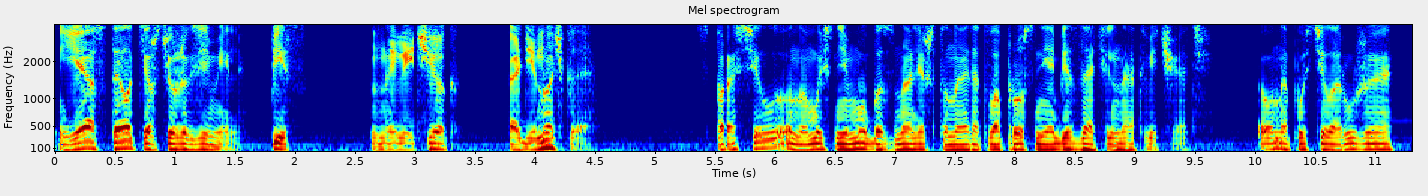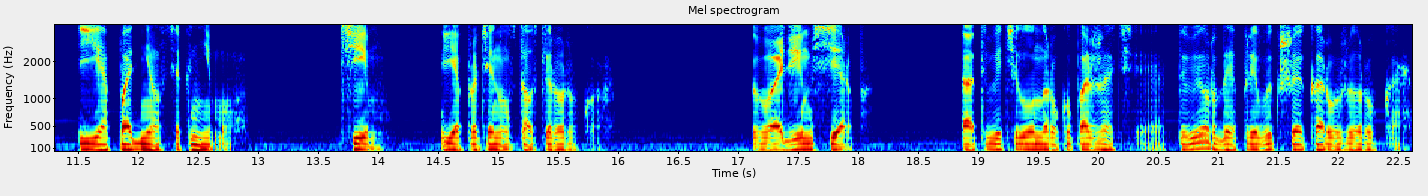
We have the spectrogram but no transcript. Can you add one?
«Я сталкер с чужих земель. Пис». «Новичок? Одиночка?» Спросил он, но мы с ним оба знали, что на этот вопрос не обязательно отвечать. Он опустил оружие, и я поднялся к нему. «Тим», — я протянул сталкеру руку. «Вадим Серб», — ответил он рукопожатие, твердая, привыкшая к оружию рука.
